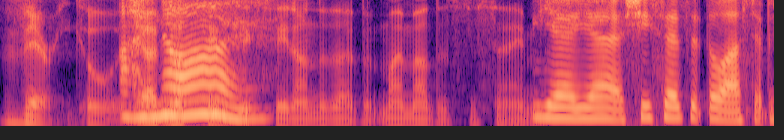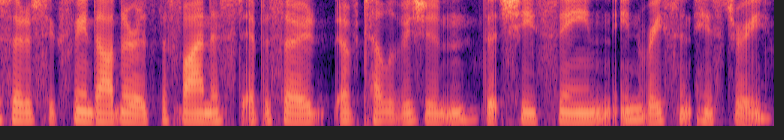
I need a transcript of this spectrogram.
very good. I I've not seen Six Feet Under though, but my mother's the same. Yeah, yeah. She says that the last episode of Six Feet Under is the finest episode of television that she's seen in recent history.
